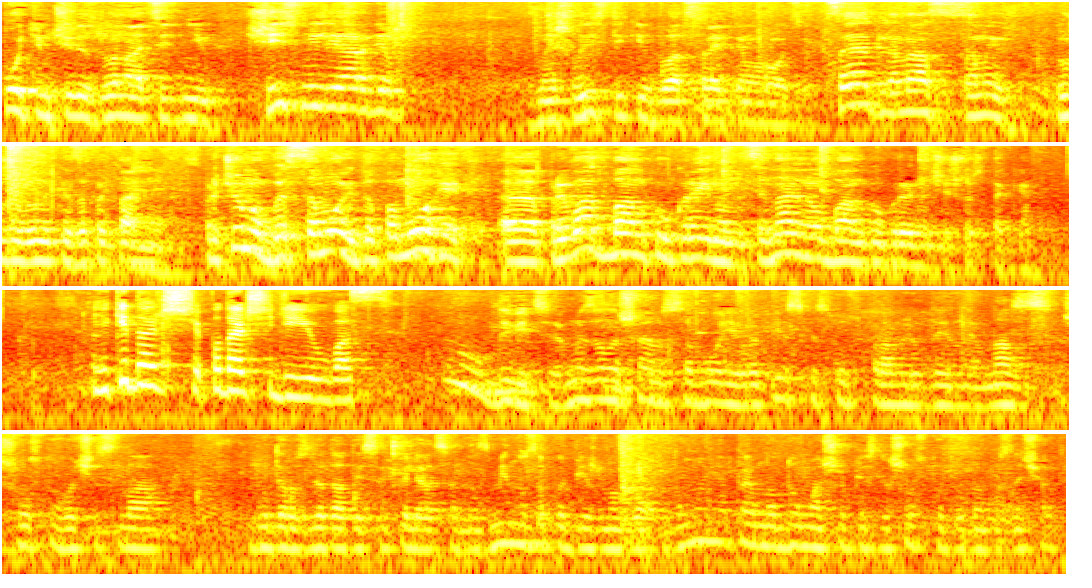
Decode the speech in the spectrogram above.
потім через 12 днів 6 мільярдів знайшлись тільки в 23-му році. Це для нас самих дуже велике запитання. Причому без самої допомоги е, Приватбанку України, Національного банку України чи щось таке. Які дальші подальші дії у вас? Ну, дивіться, ми залишаємо з собою Європейський суд з прав людини. У нас 6 числа буде розглядатися апеляція на зміну запобіжного заходу. Ну, я певно думаю, що після 6 будемо визначати.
